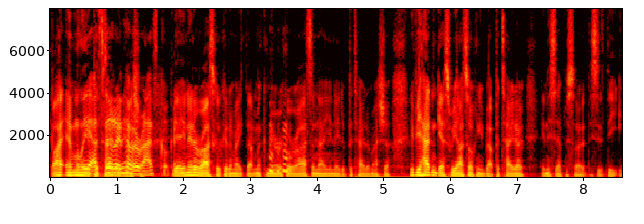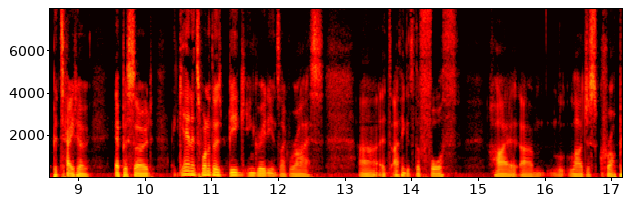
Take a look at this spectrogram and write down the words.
buy Emily yeah, a I still potato don't have a rice cooker. Yeah, you need a rice cooker to make that McMiracle rice, and now you need a potato masher. If you hadn't guessed, we are talking about potato in this episode. This is the potato episode. Again, it's one of those big ingredients like rice. Uh, it's, I think it's the fourth high um, largest crop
